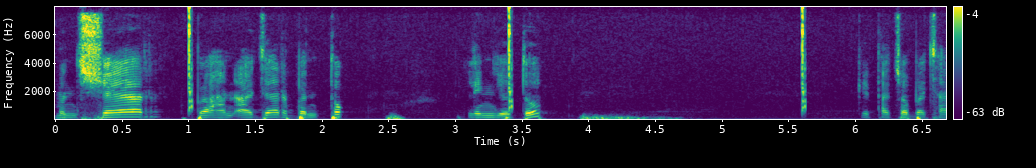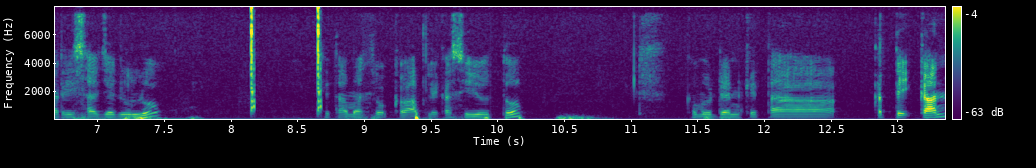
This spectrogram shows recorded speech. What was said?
men-share bahan ajar bentuk link YouTube. Kita coba cari saja dulu. Kita masuk ke aplikasi YouTube. Kemudian kita ketikkan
